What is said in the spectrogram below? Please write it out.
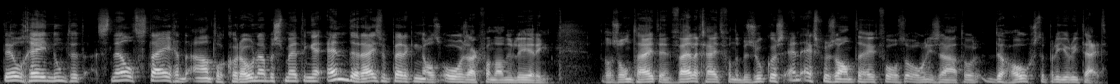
DLG noemt het snel stijgende aantal coronabesmettingen en de reisbeperkingen als oorzaak van de annulering. De gezondheid en veiligheid van de bezoekers en exposanten heeft volgens de organisator de hoogste prioriteit.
